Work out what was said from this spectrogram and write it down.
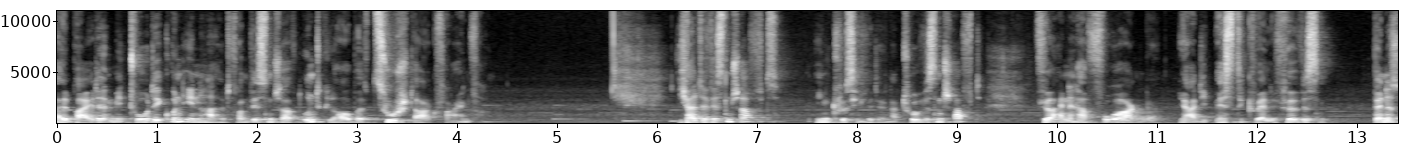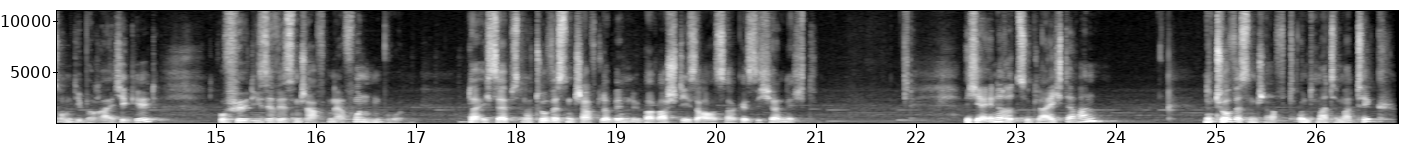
weil beide Methodik und Inhalt von Wissenschaft und Glaube zu stark vereinfachen. Ich halte Wissenschaft, inklusive der Naturwissenschaft, für eine hervorragende, ja die beste Quelle für Wissen, wenn es um die Bereiche geht, wofür diese Wissenschaften erfunden wurden. Da ich selbst Naturwissenschaftler bin, überrascht diese Aussage sicher nicht. Ich erinnere zugleich daran, Naturwissenschaft und Mathematik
